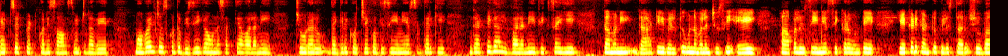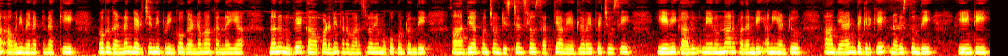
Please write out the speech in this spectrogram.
హెడ్సెట్ పెట్టుకొని సాంగ్స్ వింటున్న వేద్ మొబైల్ చూసుకుంటూ బిజీగా ఉన్న సత్య వాళ్ళని చూడరు. దగ్గరికి వచ్చే కొద్ది సీనియర్స్ ఇద్దరికి గట్టిగా ఇవ్వాలని ఫిక్స్ అయ్యి తమని దాటి వెళ్తూ ఉన్న వాళ్ళని చూసి ఏయ్ పాపలు సీనియర్స్ ఇక్కడ ఉంటే ఎక్కడికంటూ పిలుస్తారు. శుభ అవని వెనక్కి నక్కి ఒక గండం గడిచింది. ఇప్పుడు ఇంకో గండమా కన్నయ్య నన్ను నువ్వే కాపాడని తన మనసులోనే మొక్కుకుంటుంది. ఆద్య కొంచెం డిస్టెన్స్లో సత్య వేద్ల వైపే చూసి ఏమీ కాదు నేనున్నాను పదండి అని అంటూ ఆ గ్యాంగ్ దగ్గరికే నడుస్తుంది. ఏంటి?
